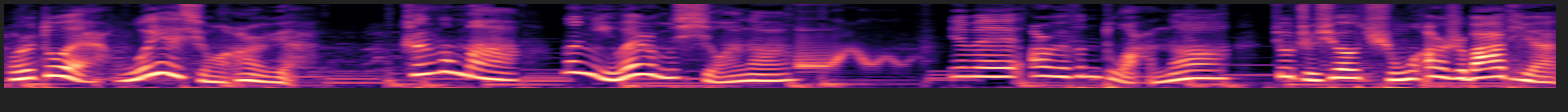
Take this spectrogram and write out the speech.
我说对，我也喜欢二月。真的吗？那你为什么喜欢呢？因为二月份短呢，就只需要穷二十八天。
